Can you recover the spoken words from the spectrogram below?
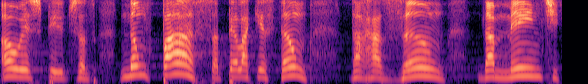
ao Espírito Santo. Não passa pela questão da razão, da mente,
